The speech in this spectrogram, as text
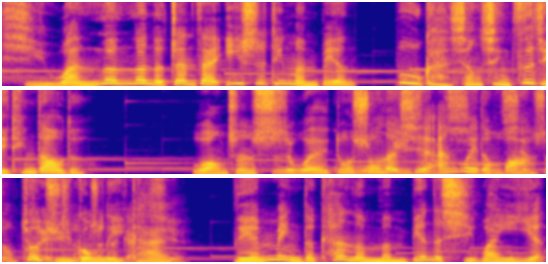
喜万愣愣地站在议事厅门边，不敢相信自己听到的。王城侍卫多说了些安慰的话，就鞠躬离开，怜悯的看了门边的喜万一眼。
